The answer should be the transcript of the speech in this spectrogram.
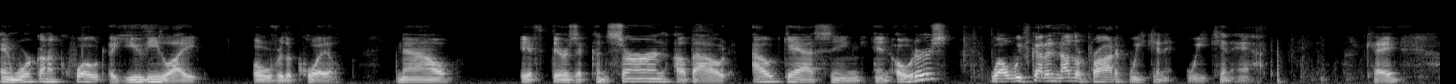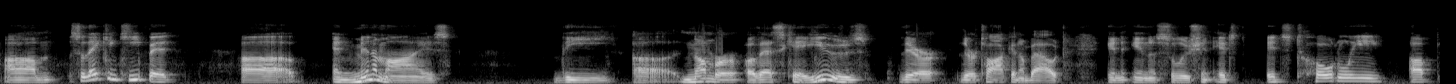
and we're going to quote a UV light over the coil. Now, if there's a concern about outgassing and odors, well, we've got another product we can we can add. Okay, um, so they can keep it uh, and minimize the uh, number of SKUs they're they're talking about in in a solution. It's it's totally up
